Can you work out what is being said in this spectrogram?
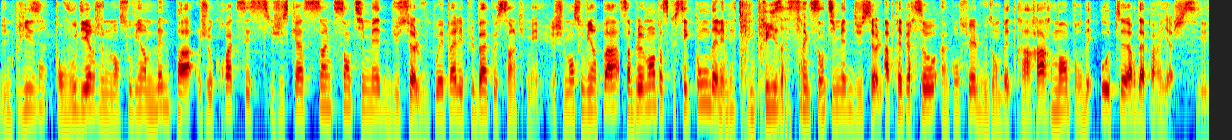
d'une prise, pour vous dire, je ne m'en souviens même pas. Je crois que c'est jusqu'à 5 cm du sol. Vous pouvez pas aller plus bas que 5, mais je m'en souviens pas simplement parce que c'est con d'aller mettre une prise à 5 cm du sol. Après, perso, un consuel vous embêtera rarement pour des hauteurs d'appareillage. C'est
